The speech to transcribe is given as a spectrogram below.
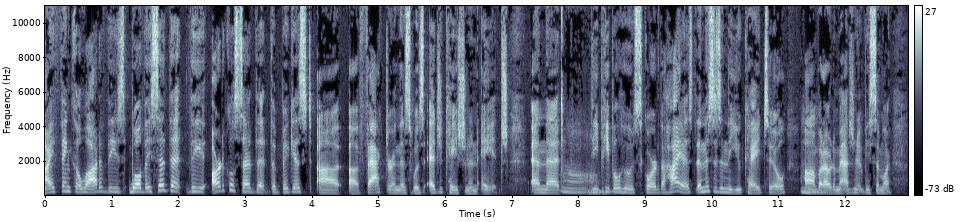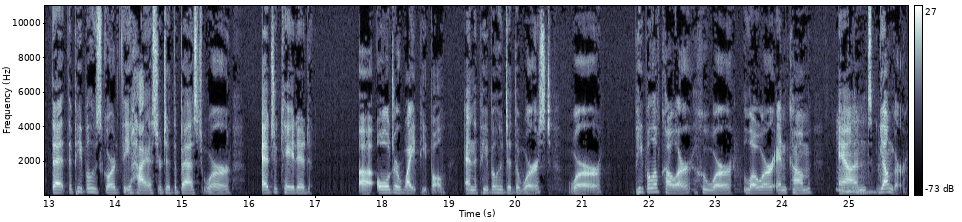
I think a lot of these. Well, they said that the article said that the biggest uh, uh, factor in this was education and age, and that the people who scored the highest, and this is in the UK too, uh, but I would imagine it would be similar. That the people who scored the highest or did the best were educated, uh, older white people, and the people who did the worst were people of color who were lower income and younger.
